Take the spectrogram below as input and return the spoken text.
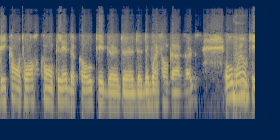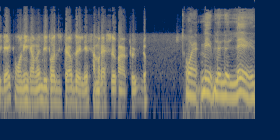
des comptoirs complets de coke et de, de, de, boissons gazeuses. Au moins au Québec, on est quand même des producteurs de lait, ça me rassure un peu. Là. Oui, mais le, lait,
